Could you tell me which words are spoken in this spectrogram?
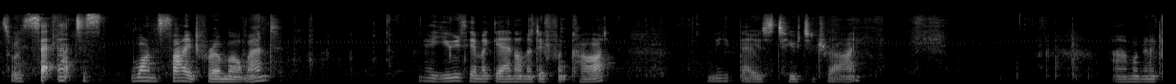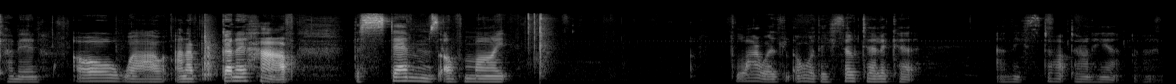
So we'll set that to one side for a moment. I'm going to use him again on a different card. Leave those two to dry. And we're going to come in. Oh, wow. And I'm going to have the stems of my flowers. Oh, they're so delicate. And they start down here. And I'm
